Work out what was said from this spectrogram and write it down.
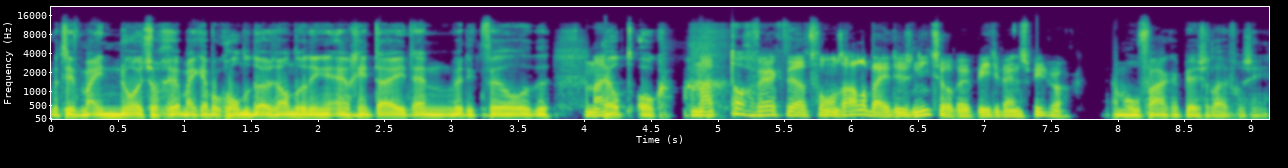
het heeft mij nooit zo gegeven. Maar ik heb ook honderdduizend andere dingen en geen tijd en weet ik veel. Dat maar, helpt ook. maar toch werkte dat voor ons allebei dus niet zo bij Peter Pan Speedrock. Ja, maar hoe vaak heb jij ze live gezien?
